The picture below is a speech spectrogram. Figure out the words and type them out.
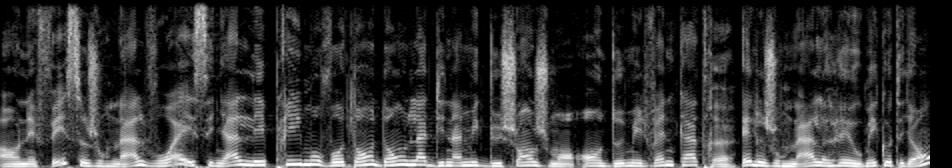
En effet, ce journal voit et signale les primo-votants dans la dynamique du changement en 2024. Et le journal Réumi Quotidien,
